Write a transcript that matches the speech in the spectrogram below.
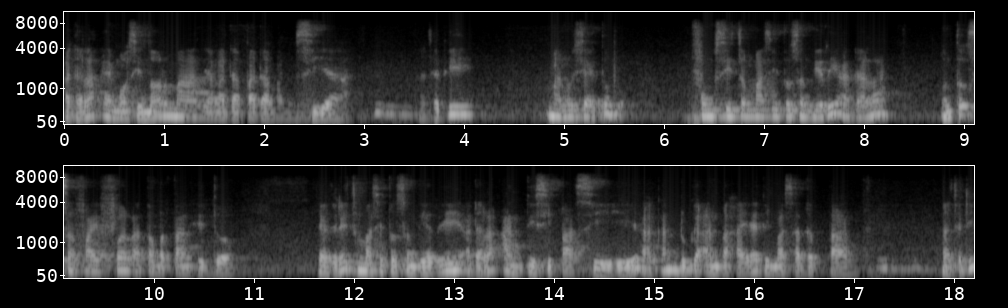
adalah emosi normal yang ada pada manusia. Nah, jadi manusia itu fungsi cemas itu sendiri adalah untuk survival atau bertahan hidup. Ya, jadi cemas itu sendiri adalah antisipasi akan dugaan bahaya di masa depan. Nah, jadi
